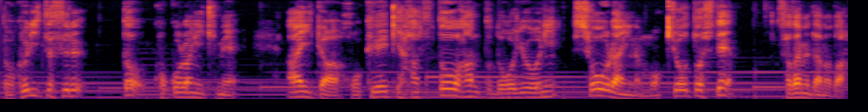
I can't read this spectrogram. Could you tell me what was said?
独立すると心に決め、アイガー北駅初登藩と同様に将来の目標として定めたのだ。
